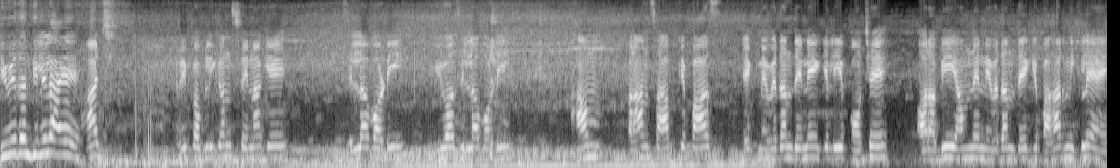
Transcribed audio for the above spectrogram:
निवेदन दिलेलं आहे. आज रिपब्लिकन सेना के जिला बॉडी युवा जिला बॉडी हम प्राण साहब के पास एक निवेदन देने के लिए पहुँचे और अभी हमने निवेदन दे के बाहर निकले हैं।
